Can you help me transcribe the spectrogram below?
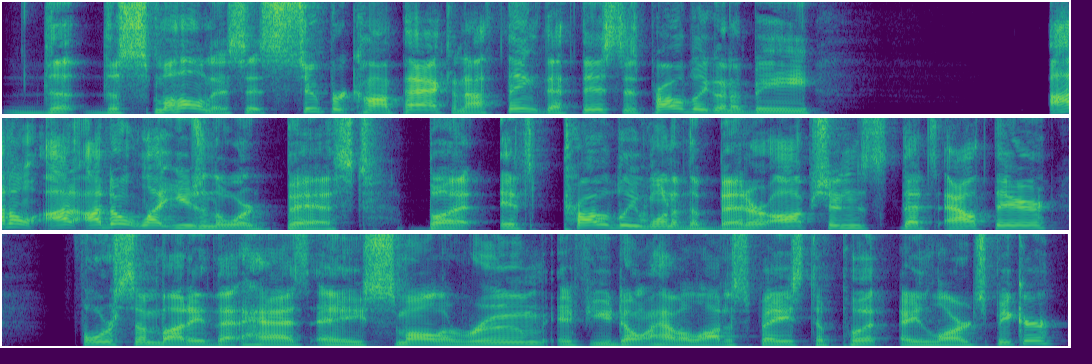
the the smallness. It's super compact, and I think that this is probably going to be. I don't I, I don't like using the word best, but it's probably one of the better options that's out there for somebody that has a smaller room if you don't have a lot of space to put a large speaker.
